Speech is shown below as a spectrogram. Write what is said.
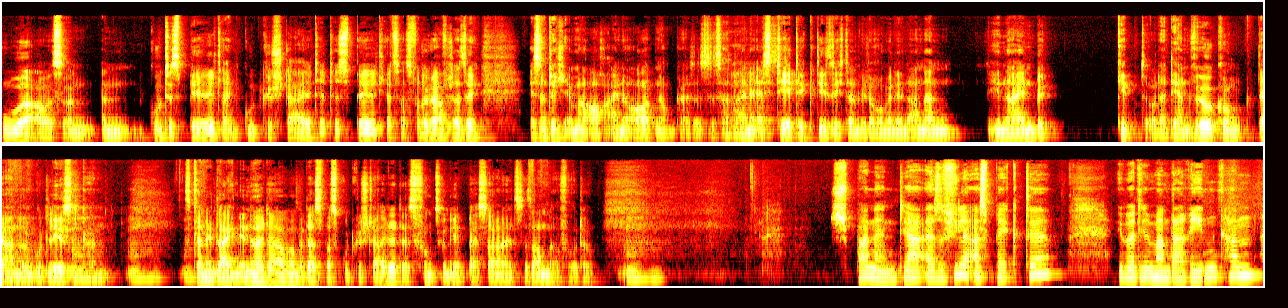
Ruhe aus. Und ein gutes Bild, ein gut gestaltetes Bild, jetzt aus fotografischer Sicht, ist natürlich immer auch eine Ordnung. Also es hat eine Ästhetik, die sich dann wiederum in den anderen hineinbegibt oder deren Wirkung der andere gut lesen kann. Es kann den gleichen Inhalt haben, aber das, was gut gestaltet ist, funktioniert besser als das andere Foto. Spannend, ja. Also viele Aspekte, über die man da reden kann.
